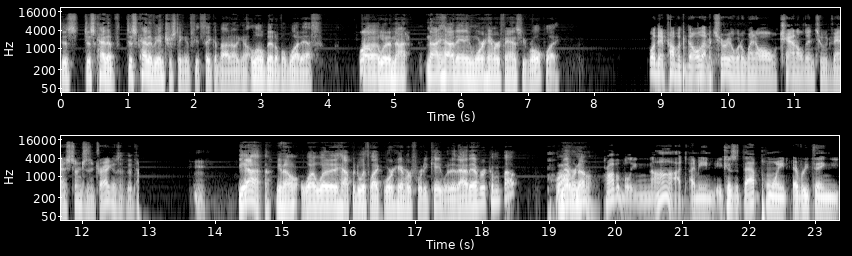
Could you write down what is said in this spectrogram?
just just kind of just kind of interesting if you think about it. You know, a little bit of a what if. Well, uh, Probably would have not not had any Warhammer Fantasy role play. Well, they probably all that material would have went all channeled into Advanced Dungeons and Dragons at the time. Hmm. Yeah, you know what would have happened with like Warhammer 40k? Would that ever come about? We'll never know. Probably not. I mean, because at that point, everything.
